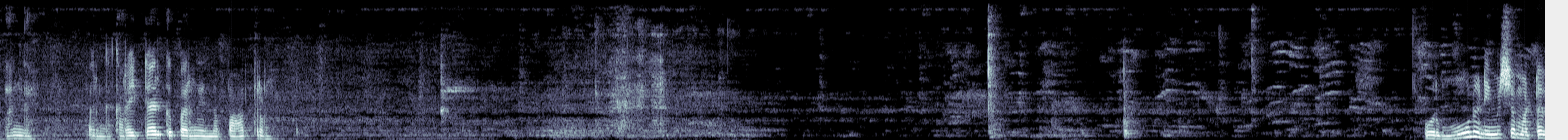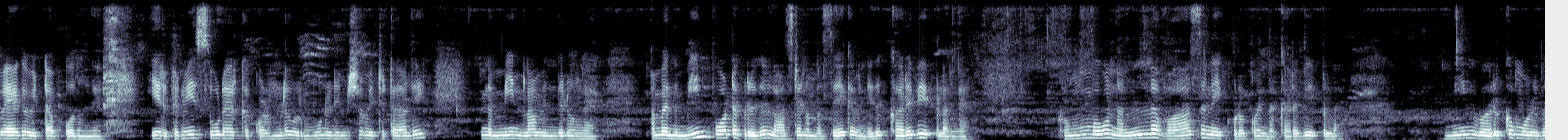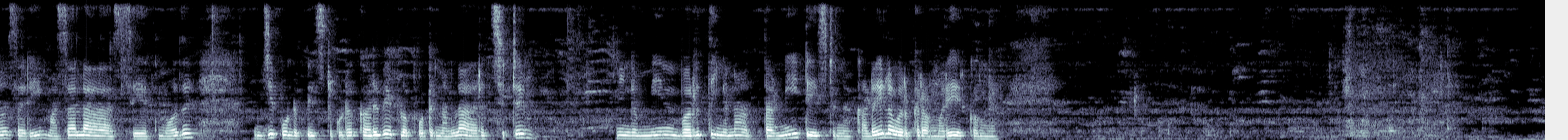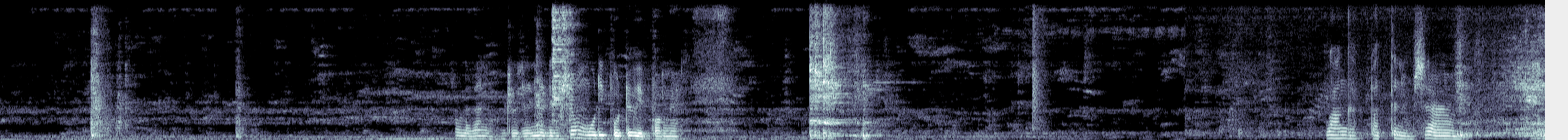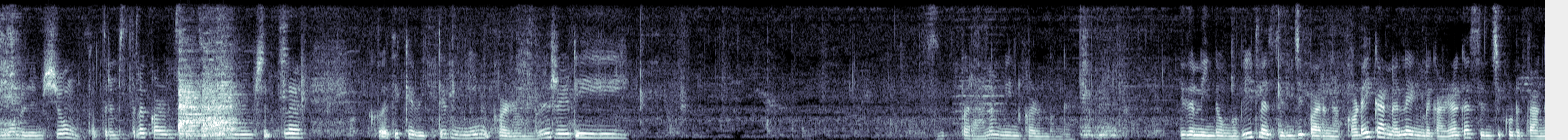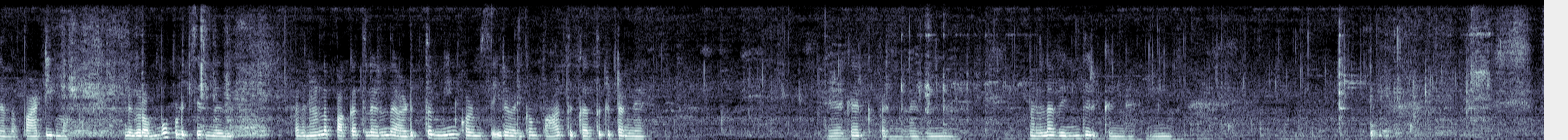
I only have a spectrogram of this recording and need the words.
பாருங்க பாருங்கள் கரெக்டாக இருக்குது பாருங்கள் இந்த பாத்திரம். ஒரு மூணு நிமிஷம் மட்டும் வேக விட்டால் போதுங்க. ஏற்கனவே சூடாக இருக்க குழம்புல ஒரு மூணு நிமிஷம் விட்டுட்டாலே இந்த மீன்லாம் வெந்துடுங்க. நம்ம இந்த மீன் போட்ட பிறகு லாஸ்ட்டாக நம்ம சேர்க்க வேண்டியது கருவேப்பிலைங்க. ரொம்பவும் நல்ல வாசனை கொடுக்கும் இந்த கருவேப்பிலை. மீன் வறுக்கும் பொழுதும் சரி மசாலா சேர்க்கும் போது இஞ்சி பூண்டு பேஸ்ட்டு கூட கருவேப்பிலை போட்டு நல்லா அரைச்சிட்டு நீங்கள் மீன் வறுத்தீங்கன்னா தனி டேஸ்ட்டுங்க கடையில் வறுக்கிற மாதிரியே இருக்குங்க. அவ்வளோதாங்க ஒரு ரெண்டு நிமிஷம் மூடி போட்டு வைப்போங்க. வாங்க பத்து நிமிஷம். மூணு நிமிஷம் பத்து நிமிஷத்தில் குழம்பு செஞ்சு மூணு நிமிஷத்தில் கொதிக்க விட்டு மீன் குழம்பு ரெடி சூப்பரான மீன் குழம்புங்க. இதை நீங்கள் உங்கள் வீட்டில் செஞ்சு பாருங்கள் கொடைக்கானலில் எங்களுக்கு அழகாக செஞ்சு கொடுத்தாங்க அந்த பாட்டிம்மா. எனக்கு ரொம்ப பிடிச்சிருந்தது. அதனால் பக்கத்தில் இருந்து அடுத்த மீன் குழம்பு செய்கிற வரைக்கும் பார்த்து கற்றுக்கிட்டேங்க அழகாக இருக்குது பாருங்களேன். மீன் நல்லா வெந்திருக்குங்க. மீன்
